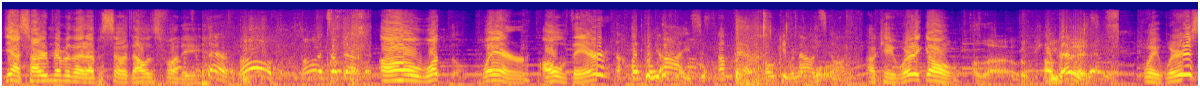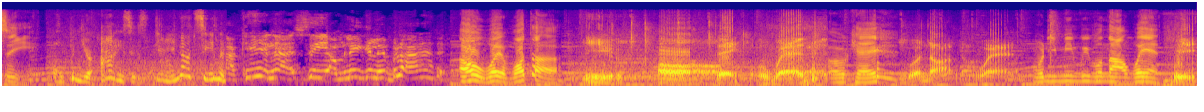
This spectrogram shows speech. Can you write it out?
Yes, I remember that episode. That was funny. There! Oh! Oh, it's up there! Oh, what? Where? Oh, there? Open your eyes! It's up there! Okay, well now it's gone. Okay, where'd it go? Hello. Oh, there it is! Wait, where is he? Open your eyes! It's, dude, you're not seeing him. I cannot see. I'm legally blind. Oh, wait, what the? You all think you win. Okay. We Will not win. What do you mean we will not win? We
